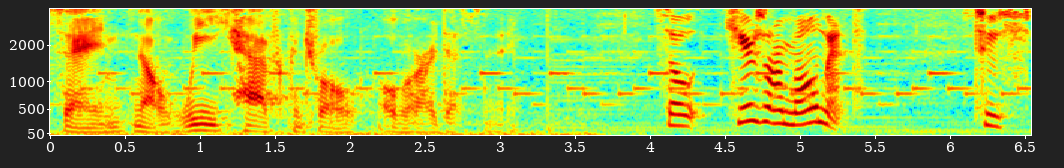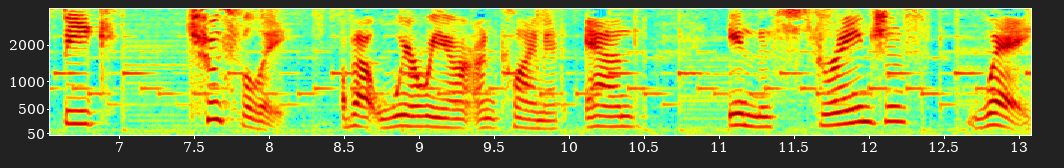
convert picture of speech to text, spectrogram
saying, no, we have control over our destiny. So here's our moment to speak truthfully about where we are on climate, and in the strangest way,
